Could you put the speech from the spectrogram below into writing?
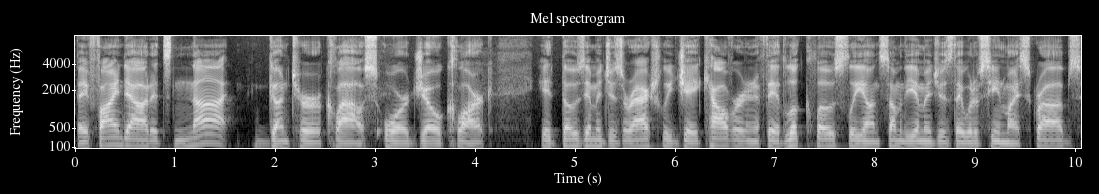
They find out it's not Gunter Klaus or Joe Clark. It, those images are actually Jay Calvert, and if they had looked closely on some of the images, they would have seen my scrubs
